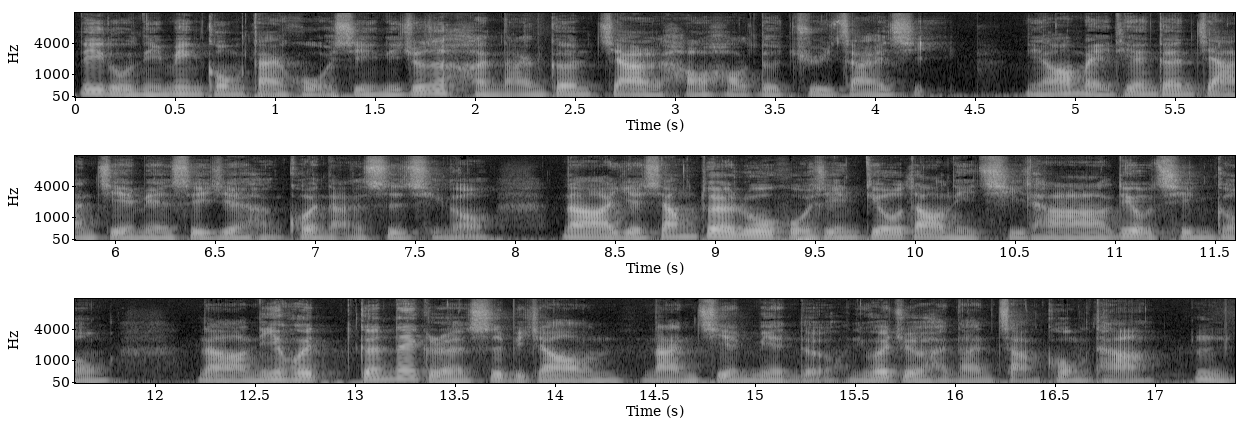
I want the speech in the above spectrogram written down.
例如你命宫带火星，你就是很难跟家人好好的聚在一起。你要每天跟家人见面是一件很困难的事情哦。那也相对，如果火星丢到你其他六亲宫，那你也会跟那个人是比较难见面的，你会觉得很难掌控他。嗯，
